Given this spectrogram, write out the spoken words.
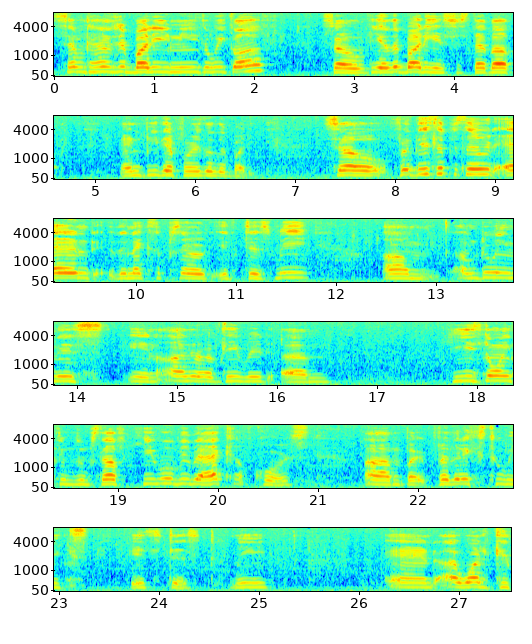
Sometimes your buddy needs a week off, so the other buddy has to step up and be there for his other buddy. So for this episode and the next episode, it's just me. Um, I'm doing this in honor of David. Um, he's going through some stuff. He will be back, of course. Um, but for the next two weeks, it's just me. And I wanted to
